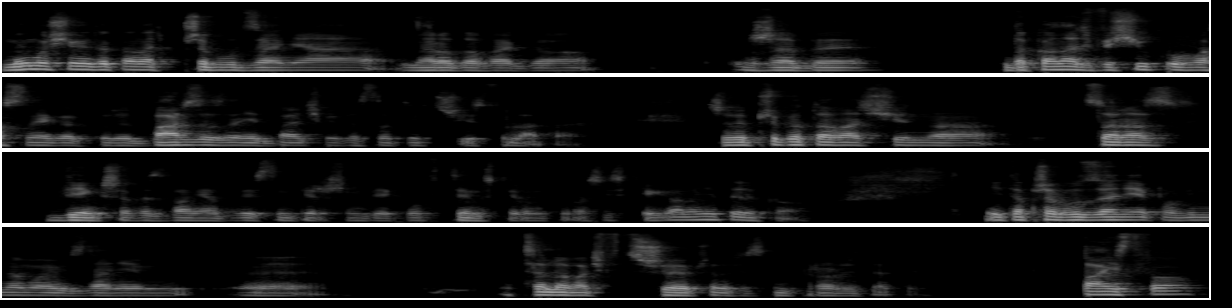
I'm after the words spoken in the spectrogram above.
my musimy dokonać przebudzenia narodowego, żeby dokonać wysiłku własnego, który bardzo zaniedbaliśmy w ostatnich 30 latach, żeby przygotować się na coraz większe wyzwania w XXI wieku, w tym z kierunku rosyjskiego, ale nie tylko. I to przebudzenie powinno moim zdaniem e, celować w trzy przede wszystkim priorytety. Państwo,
